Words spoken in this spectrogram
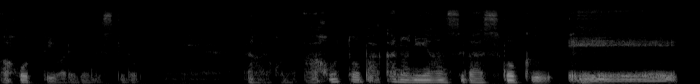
なアホって言われるんですけど。だからこのアホとバカのニュアンスがすごく、えー、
